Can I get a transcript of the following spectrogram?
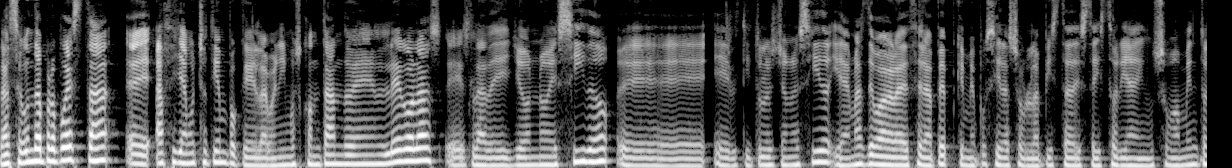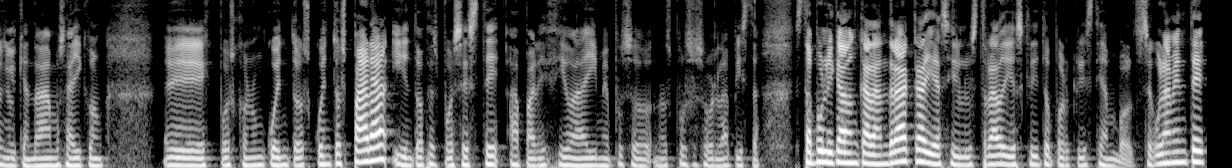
La segunda propuesta, eh, hace ya mucho tiempo que la venimos contando en Legolas, es la de Yo no he sido, eh, el título es Yo no he sido, y además debo agradecer a Pep que me pusiera sobre la pista de esta historia en su momento en el que andábamos ahí con eh, pues con un cuentos cuentos para y entonces pues este apareció ahí me puso nos puso sobre la pista. Está publicado en Calandraca y ha sido ilustrado y escrito por Christian Bolt seguramente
